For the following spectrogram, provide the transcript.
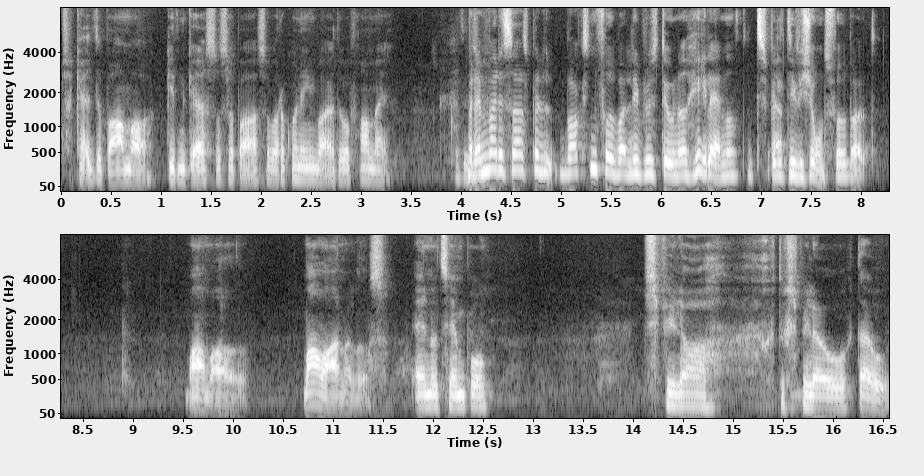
så kaldte det bare om at give den gas, og så, bare, så var der kun én vej, og det var fremad. Hvordan var det så at spille voksenfodbold lige pludselig? Det er jo noget helt andet, at spille ja. divisionsfodbold. meget, meget, meget, meget anderledes. Andet tempo. Spiller, du spiller jo, der er jo,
